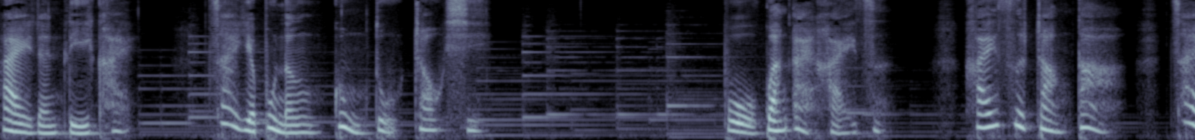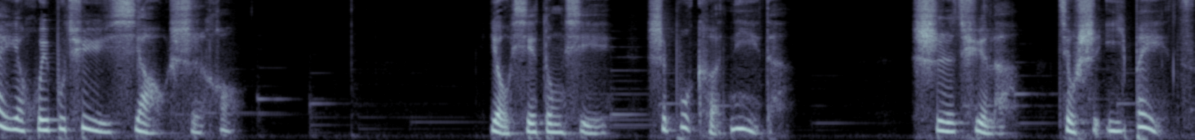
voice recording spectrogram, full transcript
爱人离开，再也不能共度朝夕；不关爱孩子，孩子长大，再也回不去小时候。有些东西是不可逆的，失去了就是一辈子。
